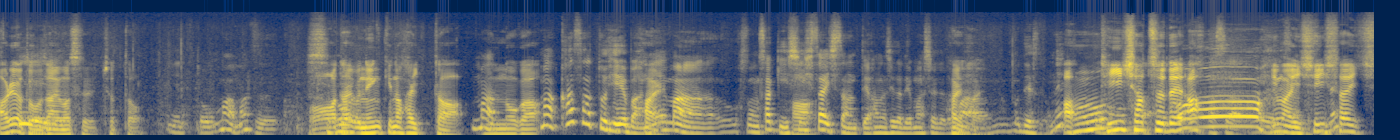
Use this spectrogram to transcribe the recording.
あありがとうございます。ちょっとえっとまあまずあだいぶ年季の入った布が、まあ、まあ、傘といえばね、はい、まあそのさっき石井久志さんっていう話が出ましたけど、はいはい、まあですよね。あ T シャツであ今石井久志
